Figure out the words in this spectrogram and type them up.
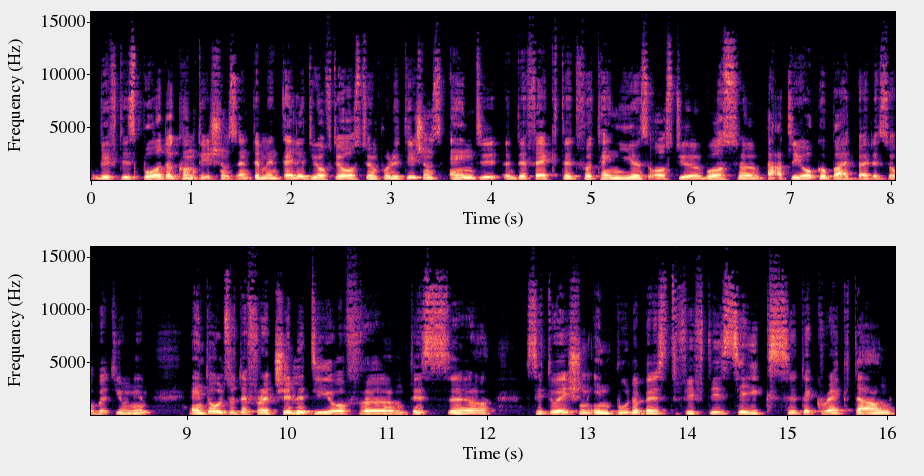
with these border conditions and the mentality of the Austrian politicians and the fact that for 10 years Austria was uh, partly occupied by the Soviet Union and also the fragility of uh, this uh, situation in Budapest 56, the crackdown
